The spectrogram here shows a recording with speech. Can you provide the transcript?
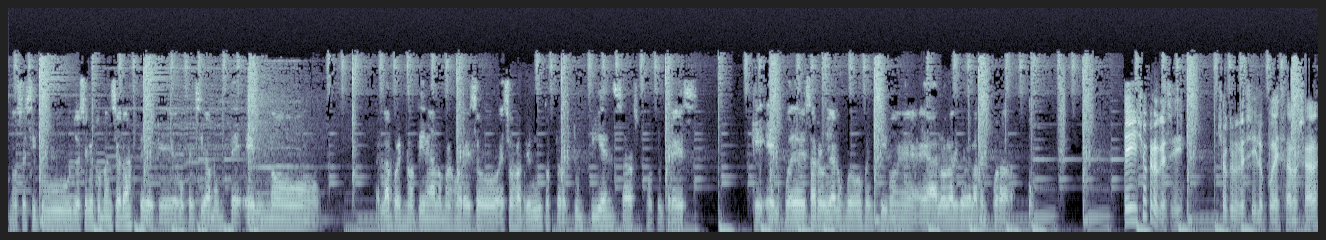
no sé si tú, yo sé que tú mencionaste de que ofensivamente él no, ¿verdad? Pues no tiene a lo mejor eso, esos atributos, pero tú piensas o tú crees que él puede desarrollar un juego ofensivo eh, a lo largo de la temporada. Sí, yo creo que sí. Yo creo que sí lo puede desarrollar.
